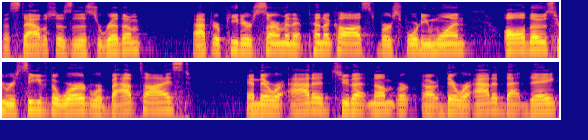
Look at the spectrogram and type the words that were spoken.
establishes this rhythm. After Peter's sermon at Pentecost, verse 41, all those who received the word were baptized, and there were added to that number, uh, there were added that day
